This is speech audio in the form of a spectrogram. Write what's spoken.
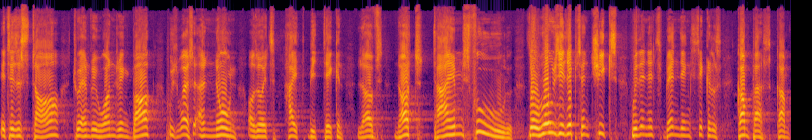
It is a star to every wandering bark whose worth unknown, although its height be taken. Love's not time's fool, though rosy lips and cheeks within its bending sickle's compass come.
